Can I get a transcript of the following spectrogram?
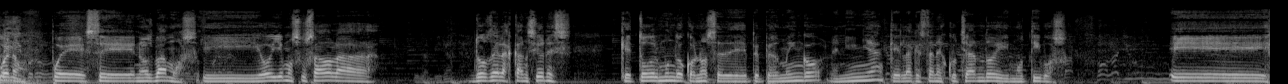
Bueno, pues eh, nos vamos y hoy hemos usado la, dos de las canciones que todo el mundo conoce de Pepe Domingo, de Niña, que es la que están escuchando, y Motivos. Eh,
